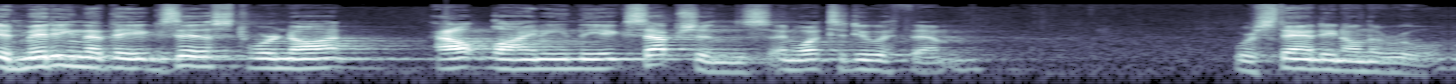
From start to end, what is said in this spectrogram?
admitting that they exist, we're not outlining the exceptions and what to do with them. We're standing on the rule.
